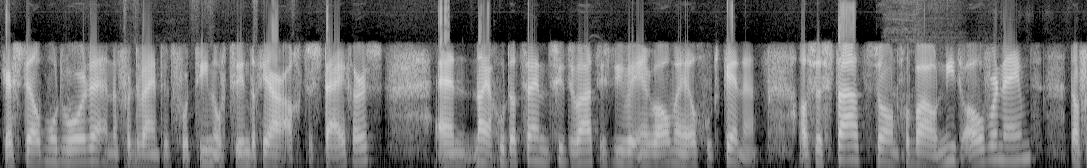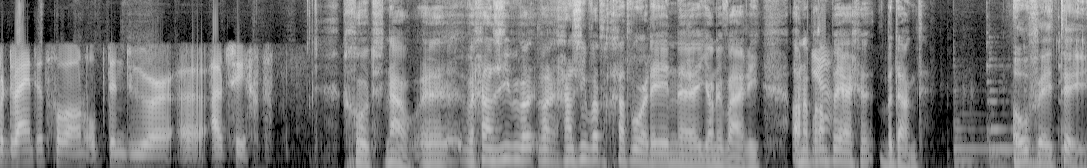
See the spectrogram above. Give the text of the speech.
hersteld moet worden. En dan verdwijnt het voor tien of twintig jaar achter stijgers. En nou ja, goed, dat zijn situaties die we in Rome heel goed kennen. Als de staat zo'n gebouw niet overneemt, dan verdwijnt het gewoon op den duur uh, uit zicht. Goed, nou, uh, we, gaan zien, we gaan zien wat het gaat worden in uh, januari. Anne Brandbergen, ja. bedankt. OVT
